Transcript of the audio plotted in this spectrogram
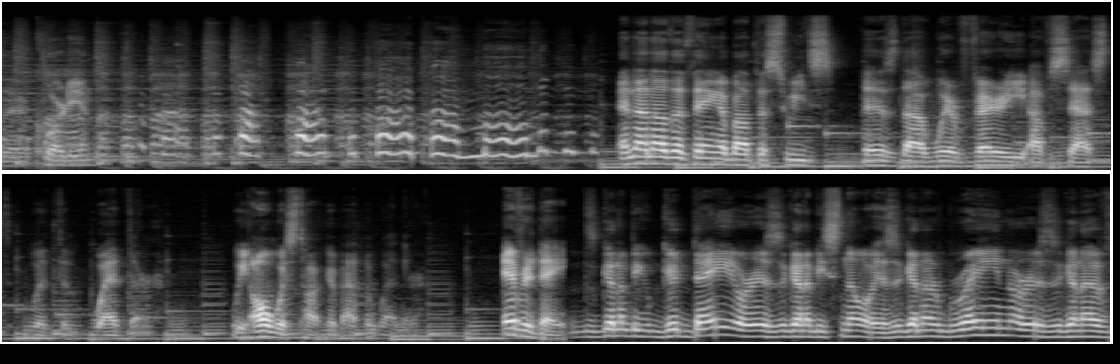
the accordion. And another thing about the Swedes is that we're very obsessed with the weather. We always talk about the weather. Every day. Is it gonna be a good day or is it gonna be snow? Is it gonna rain or is it gonna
